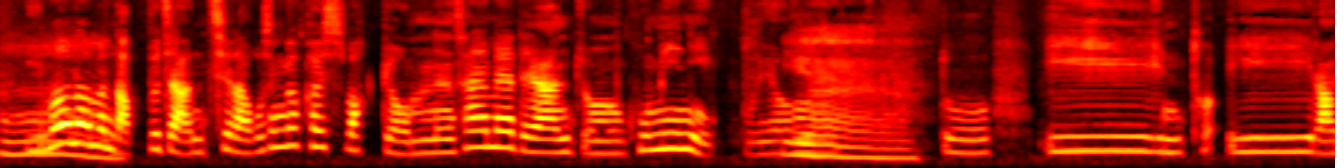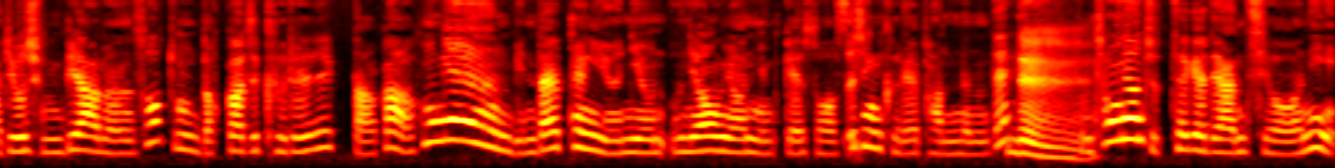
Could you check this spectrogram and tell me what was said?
어. 이만하면 나쁘지 않지라고 생각할 수밖에 없는 삶에 대한 좀 고민이 있고요. 예. 또 이 인터 이 라디오 준비하면서 좀 몇 가지 글을 읽다가 홍혜은 민달팽이 유니온 운영위원님께서 쓰신 글을 봤는데 네. 좀 청년 주택에 대한 지원이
